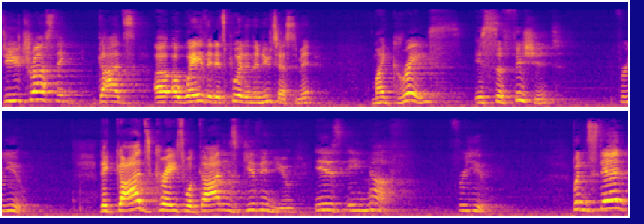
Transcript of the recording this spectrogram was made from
Do you trust that God's uh, a way that it's put in the New Testament? My grace is sufficient for you. That God's grace, what God has given you, is enough for you. But instead,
